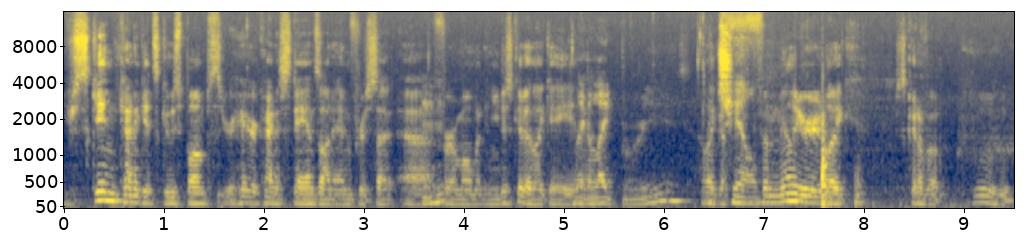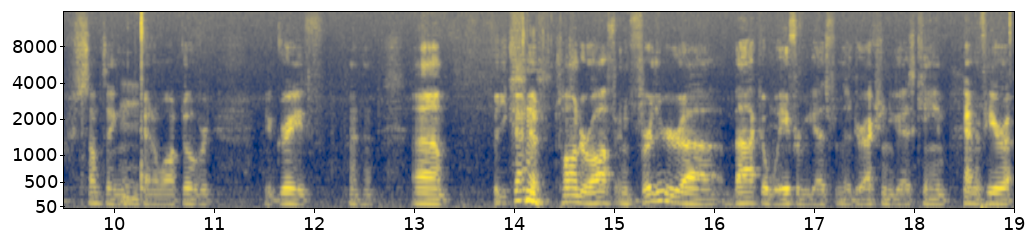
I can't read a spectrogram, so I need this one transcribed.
Your skin kind of gets goosebumps. Your hair kind of stands on end for se- uh, Mhm. for a moment, and you just get a, like a Like a light breeze. like a chill. familiar like just kind of a whew, something Mm. kind of walked over your grave. um, but you kind of ponder off and further uh, back away from you guys from the direction you guys came. Kind of hear a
